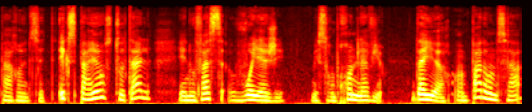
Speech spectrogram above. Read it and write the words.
par cette expérience totale et nous fasse voyager, mais sans prendre l'avion. D'ailleurs, en parlant de ça,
